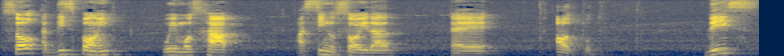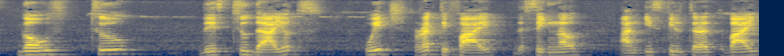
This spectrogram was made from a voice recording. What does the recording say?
So at this point we must have a sinusoidal uh, output. This goes to these two diodes which rectify the signal and is filtered by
